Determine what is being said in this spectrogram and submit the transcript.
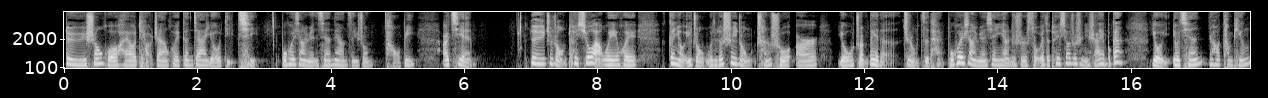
对于生活还有挑战，会更加有底气，不会像原先那样子一种逃避，而且，对于这种退休啊，我也会。更有一种，我觉得是一种成熟而有准备的这种姿态，不会像原先一样，就是所谓的推销，就是你啥也不干，有有钱然后躺平。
